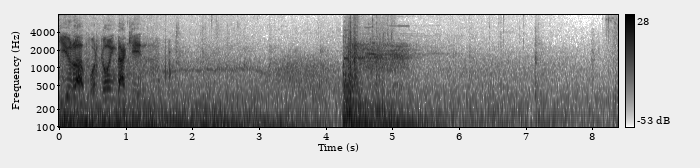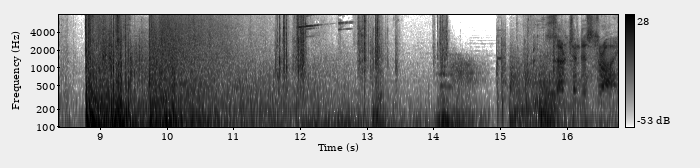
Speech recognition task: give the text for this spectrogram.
Gear up, we're going back in. Search and destroy.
